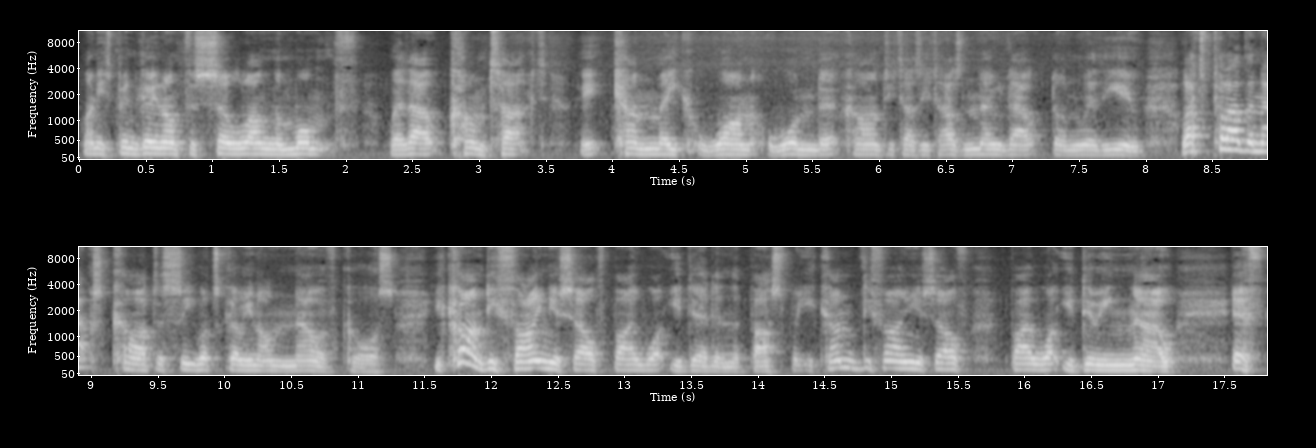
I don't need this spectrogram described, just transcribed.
when it's been going on for so long, a month without contact, it can make one wonder, can't it, as it has no doubt done with you. Let's pull out the next card to see what's going on now, of course. You can't define yourself by what you did in the past, but you can define yourself by what you're doing now. If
